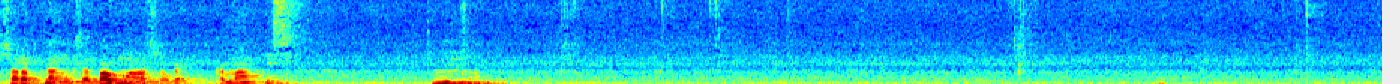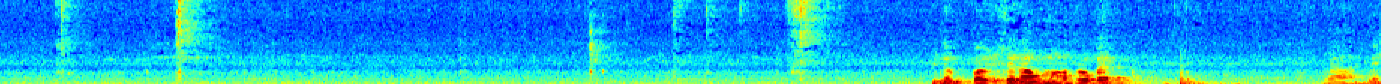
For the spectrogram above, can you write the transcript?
Sarap ng sabaw mga kasuke. Kamatis. Mm. Pinagpawisan na ako mga kasuke. Grabe.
